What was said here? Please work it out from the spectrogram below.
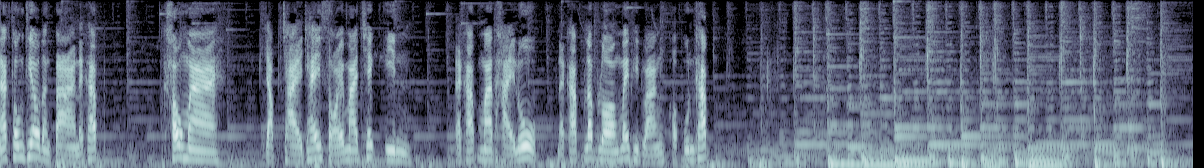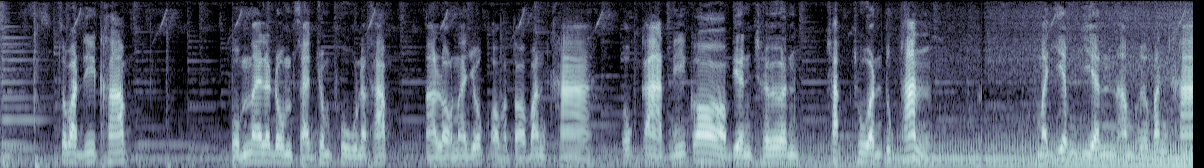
นักท่องเที่ยวต่างๆนะครับ เข้ามาจับจ่ายใช้สอยมาเช็คอินนะครับ มาถ่ายรูปนะครับ รับรองไม่ผิดหวังขอบคุณครับสวัสดีครับ ผมนายระดมแสนชมพูนะครับรองนายกอบตบ้านคา โอกาสนี้ก็เรียนเชิญ ชักชวนทุกท่าน มาเยี่ยมเยียนอำเภอบ้านคา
